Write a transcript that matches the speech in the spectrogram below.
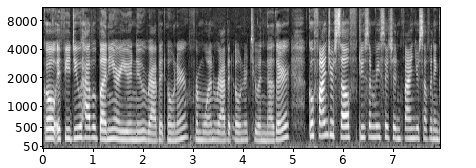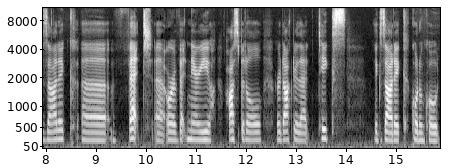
Go if you do have a bunny or you're a new rabbit owner, from one rabbit owner to another, go find yourself, do some research, and find yourself an exotic uh, vet uh, or a veterinary hospital or doctor that takes exotic quote unquote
